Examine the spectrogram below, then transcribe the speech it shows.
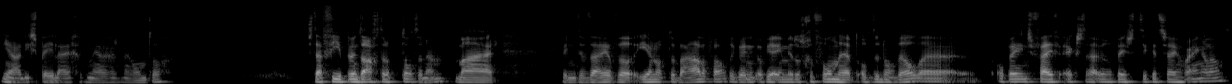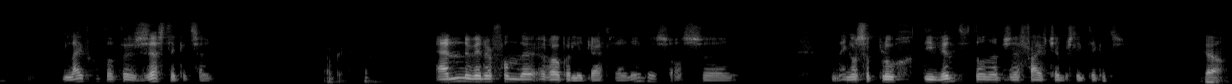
ja, die spelen eigenlijk nergens meer om, toch? Er staan vier punten achter op Tottenham. Maar ik weet niet of daar heel veel eer nog te behalen valt. Ik weet niet of jij inmiddels gevonden hebt of er nog wel uh, opeens vijf extra Europese tickets zijn voor Engeland. Het lijkt erop dat er zes tickets zijn. Oké. Okay. En de winnaar van de Europa League krijgt er een. Dus als uh, een Engelse ploeg die wint, dan hebben ze vijf Champions League tickets. Ja,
